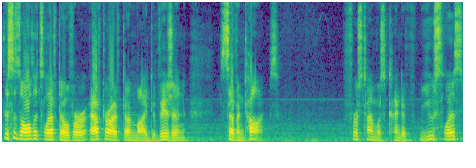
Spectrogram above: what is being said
This is all that's left over after I've done my division seven times. First time was kind of useless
